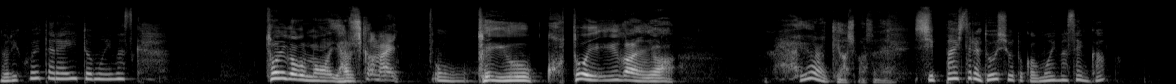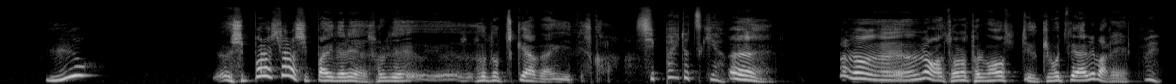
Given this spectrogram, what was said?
乗り越えたらいいと思いますか？とにかくもうやるしかない。っていうこと以外にはないような気がしますね。失敗したらどうしようとか思いませんか？いや。失敗したら失敗でねそれでそれと付き合えばいいですから。失敗と付き合う。ええその取り戻すっていう気持ちでやればね、ええ、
